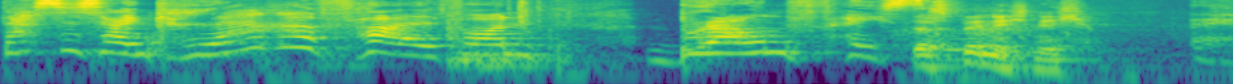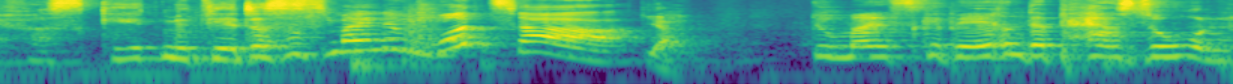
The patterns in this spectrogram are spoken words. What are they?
das ist ein klarer Fall von Brownface. Das bin ich nicht. Ey, was geht mit dir? Das ist meine Mutter! Ja. Du meinst gebärende Person.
